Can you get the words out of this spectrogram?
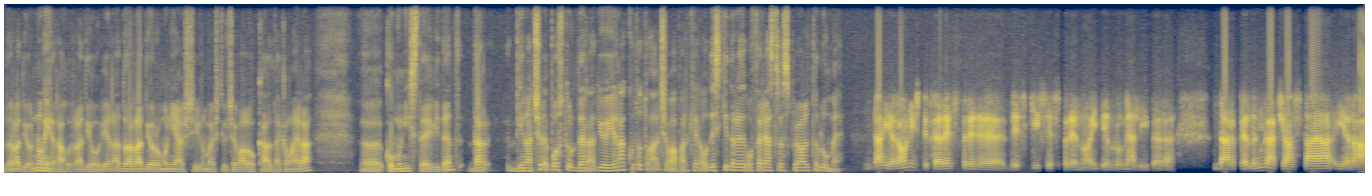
radio nu erau radiouri, era doar Radio România și nu mai știu ceva local dacă mai era, Uh, comuniste, evident, dar din acele posturi de radio era cu totul altceva, parcă era o deschidere, o fereastră spre o altă lume. Da, erau niște ferestre deschise spre noi din lumea liberă, dar pe lângă aceasta era,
